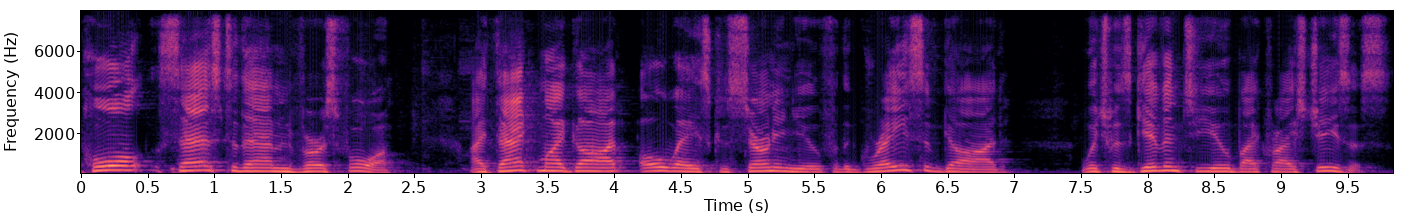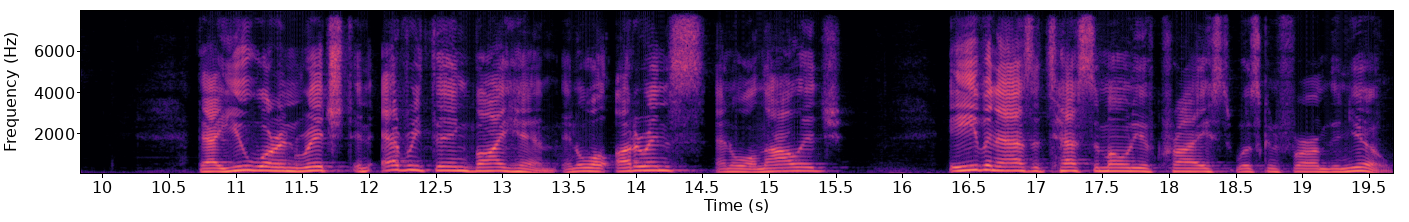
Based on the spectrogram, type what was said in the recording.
Paul says to them in verse 4 I thank my God always concerning you for the grace of God which was given to you by Christ Jesus, that you were enriched in everything by him, in all utterance and all knowledge, even as the testimony of Christ was confirmed in you.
